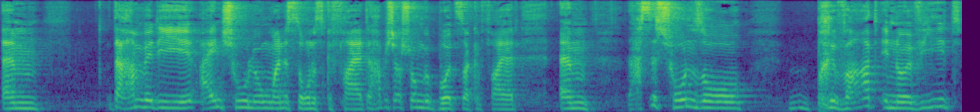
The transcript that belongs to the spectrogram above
Ähm, da haben wir die Einschulung meines Sohnes gefeiert. Da habe ich auch schon Geburtstag gefeiert. Ähm, das ist schon so privat in Neuwied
